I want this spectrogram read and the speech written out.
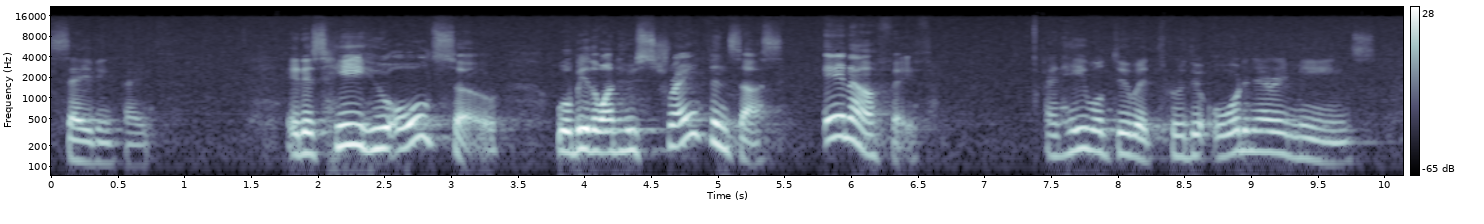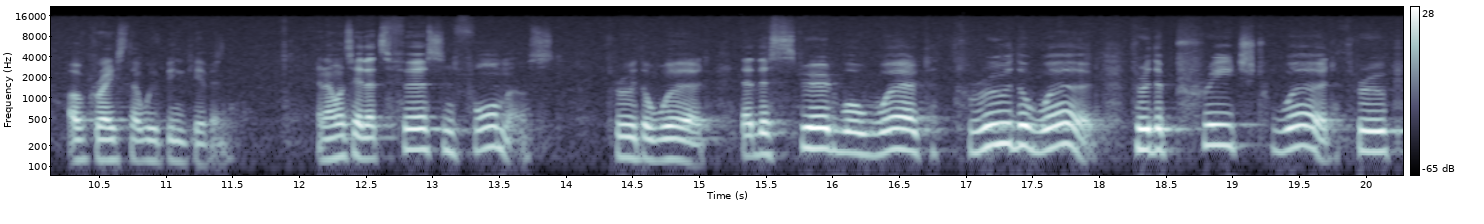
saving faith. It is He who also will be the one who strengthens us in our faith. And He will do it through the ordinary means of grace that we've been given. And I want to say that's first and foremost through the Word. That the Spirit will work through the Word, through the preached Word, through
